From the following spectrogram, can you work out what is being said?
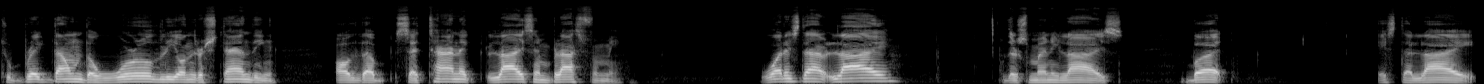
to break down the worldly understanding of the satanic lies and blasphemy. What is that lie? There's many lies, but it's the lie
